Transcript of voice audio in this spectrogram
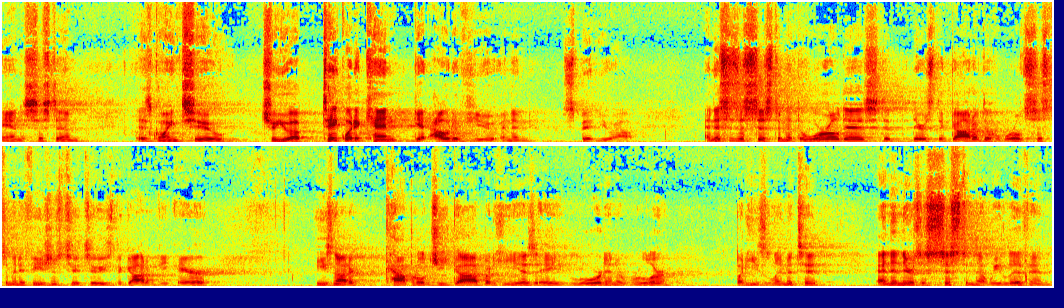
and the system is going to chew you up, take what it can get out of you, and then spit you out. And this is a system that the world is. That there's the God of the world system in Ephesians 2 2. He's the God of the air. He's not a capital G God, but he is a Lord and a ruler, but he's limited. And then there's a system that we live in.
